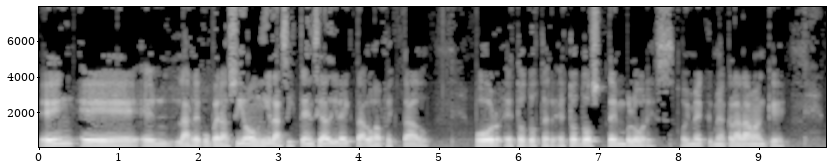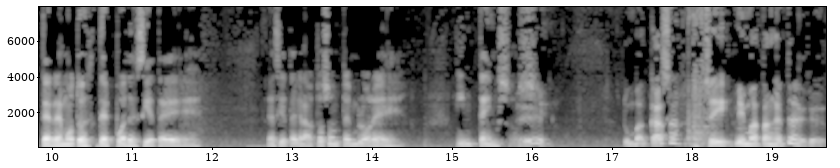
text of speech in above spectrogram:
en, eh, en, la recuperación y la asistencia directa a los afectados por estos dos, estos dos temblores. Hoy me, aclaraban que terremotos después de 7 de siete grados. Estos son temblores intensos. ¿Tumban casa? Sí. Ni matan gente.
